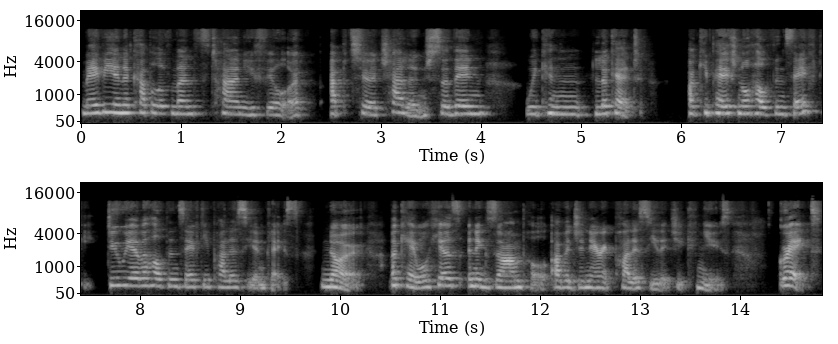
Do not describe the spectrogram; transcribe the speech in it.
maybe in a couple of months time you feel up to a challenge. So then we can look at occupational health and safety. Do we have a health and safety policy in place? No. Okay, well here's an example of a generic policy that you can use. Great.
